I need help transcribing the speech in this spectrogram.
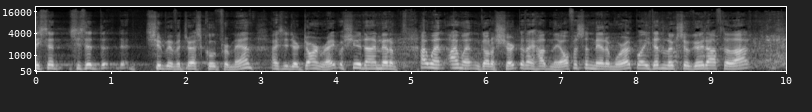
he said, she said, should we have a dress code for men? I said, you're darn right we should. And I made him, I went, I went and got a shirt that I had in the office and made him wear it. Well, he didn't look so good after that.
